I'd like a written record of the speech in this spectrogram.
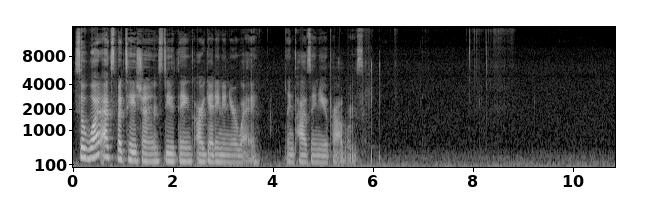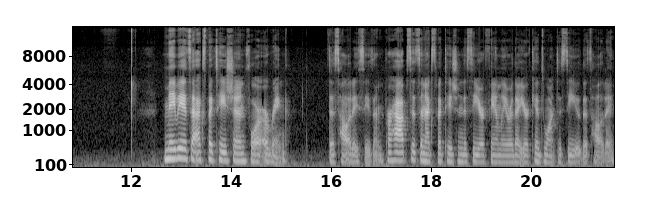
So, what expectations do you think are getting in your way and causing you problems? Maybe it's an expectation for a ring this holiday season. Perhaps it's an expectation to see your family or that your kids want to see you this holiday.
